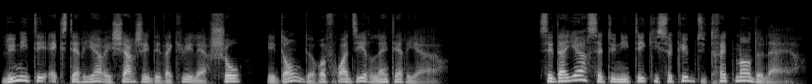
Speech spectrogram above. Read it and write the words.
L'unité extérieure est chargée d'évacuer l'air chaud, et donc de refroidir l'intérieur. C'est d'ailleurs cette unité qui s'occupe du traitement de l'air.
